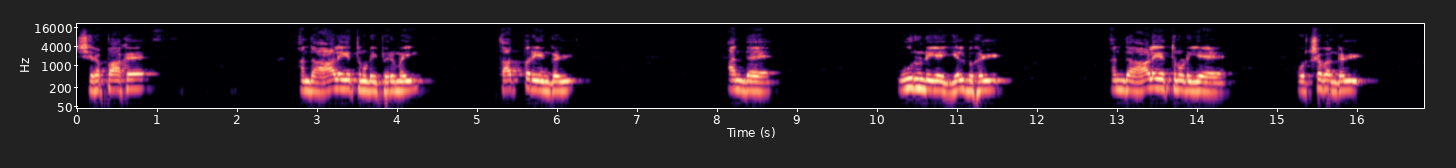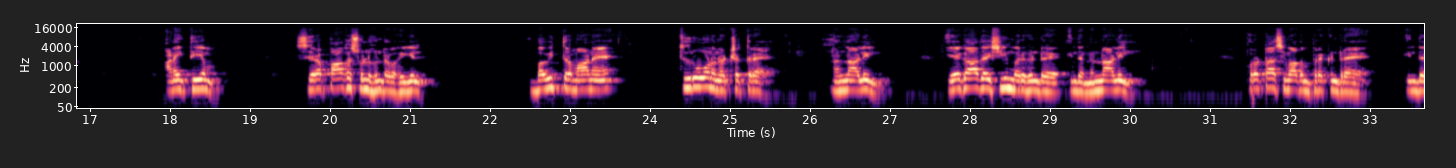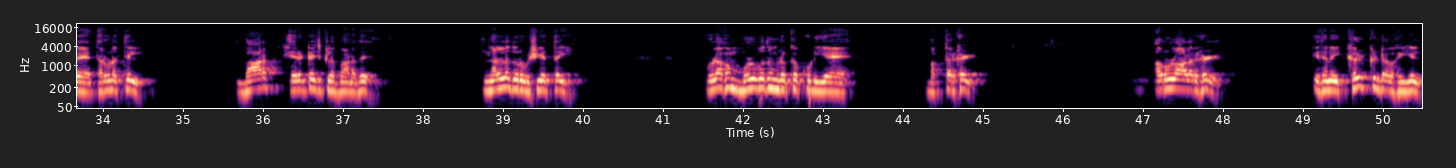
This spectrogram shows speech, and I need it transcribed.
சிறப்பாக அந்த ஆலயத்தினுடைய பெருமை தாத்பரியங்கள் அந்த ஊருடைய இயல்புகள் அந்த ஆலயத்தினுடைய உற்சவங்கள் அனைத்தையும் சிறப்பாக சொல்லுகின்ற வகையில் பவித்திரமான திருவோண நட்சத்திர நன்னாளில் ஏகாதசியும் வருகின்ற இந்த நன்னாளில் புரட்டாசி மாதம் பிறக்கின்ற இந்த தருணத்தில் பாரத் ஹெரிட்டேஜ் கிளப்பானது நல்லதொரு விஷயத்தை உலகம் முழுவதும் இருக்கக்கூடிய பக்தர்கள் அருளாளர்கள் இதனை கேட்கின்ற வகையில்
